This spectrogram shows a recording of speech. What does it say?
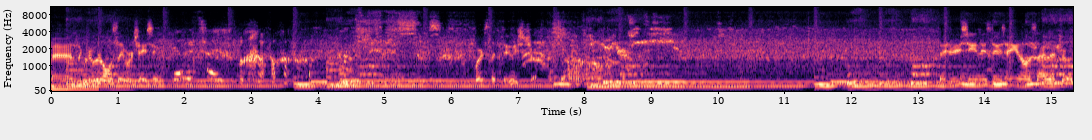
And the criminals they were chasing. Where's the news truck? I know. Danger, you seen these dudes hanging on the side of that truck?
